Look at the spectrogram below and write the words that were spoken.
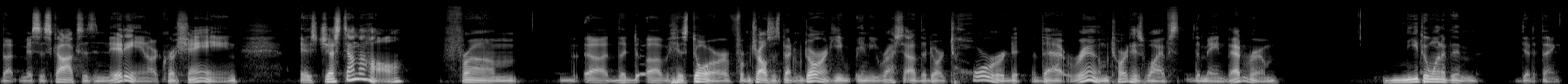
but Mrs. Cox is knitting or crocheting, is just down the hall from uh, the uh, his door, from Charles's bedroom door, and he and he rushed out of the door toward that room, toward his wife's the main bedroom. Neither one of them did a thing.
